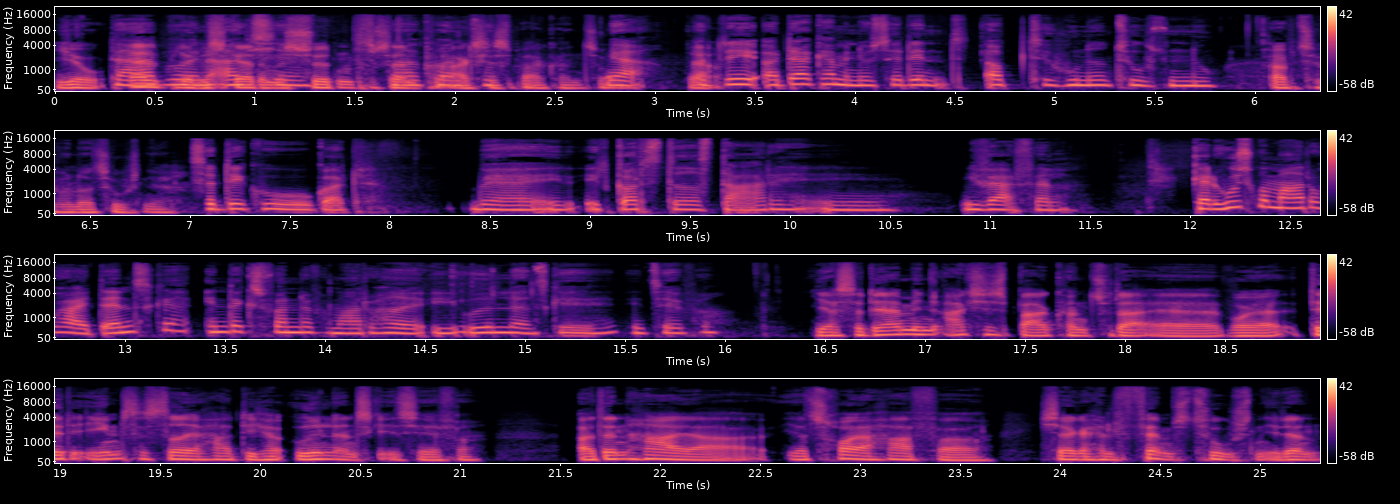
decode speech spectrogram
Jo, der alt er bliver beskattet med 17 procent på aktiesparekontoen. Ja, ja. Og, det, og der kan man jo sætte ind op til 100.000 nu. Op til 100.000, ja. Så det kunne godt være et, et godt sted at starte, i, i hvert fald. Kan du huske, hvor meget du har i danske indeksfonde, hvor meget du har i udenlandske ETF'er? Ja, så det er min aktiesparekonto, der er, hvor jeg, det er det eneste sted, jeg har de her udenlandske ETF'er. Og den har jeg, jeg tror, jeg har for cirka 90.000 i den.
